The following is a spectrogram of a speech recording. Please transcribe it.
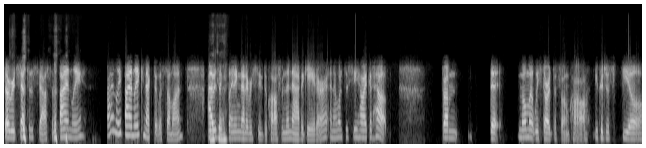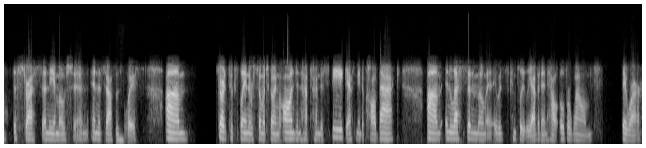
So I reached out to the spouse and finally, finally, finally connected with someone. I okay. was explaining that I received a call from the navigator and I wanted to see how I could help. From the moment we started the phone call, you could just feel the stress and the emotion in the spouse's mm. voice. Um, started to explain there was so much going on, didn't have time to speak, asked me to call back. Um, in less than a moment, it was completely evident how overwhelmed they were.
